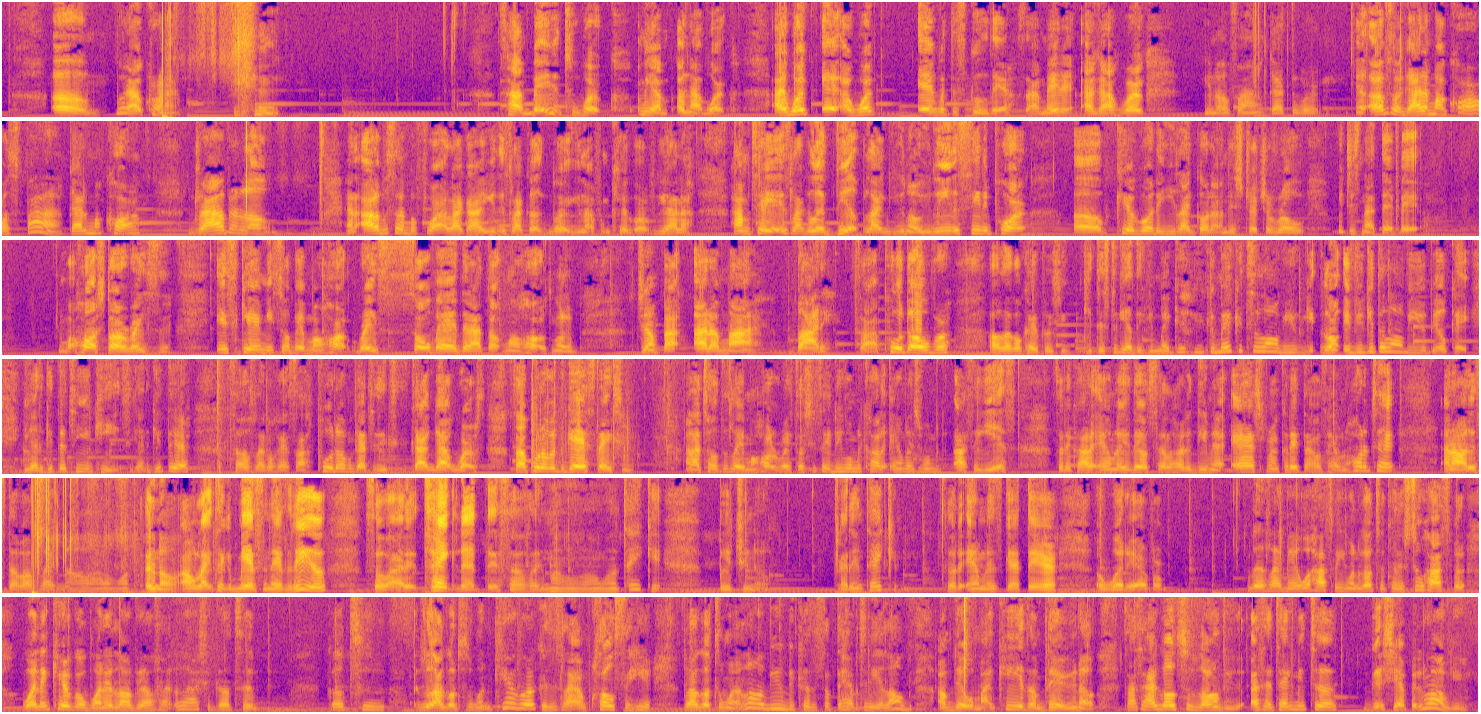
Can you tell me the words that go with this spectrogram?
um, without crying. so I made it to work. I mean, I'm, I'm not work. I worked at I worked and with the school there. So I made it. I got work. You know, fine. Got to work. And also, I got in my car. I was fine. Got in my car, driving along. And all of a sudden, before I, like I, it's like a, but you know, from Kilgore, you gotta, I'm tell you, it's like a little dip. Like you know, you leave the city part of Kilgore, then you like go down this stretch of road which is not that bad. My heart started racing. It scared me so bad. My heart raced so bad that I thought my heart was to jump out, out of my body. So I pulled over. I was like, okay, please, you get this together. You can make it. You can make it to Longview. You get long, if you get to Longview, you'll be okay. You got to get there to your kids. You got to get there. So I was like, okay. So I pulled over. Got to, got got worse. So I pulled up at the gas station. And I told this lady my heart raced. So she said, "Do you want me to call the ambulance?" You want me I said, "Yes." So they called the ambulance. They were telling her to give me an aspirin because they thought I was having a heart attack and all this stuff. I was like, "No, I don't want. To. You know, I don't like taking medicine as it is." So I didn't take nothing. So I was like, "No, I don't want to take it." But you know, I didn't take it. So the ambulance got there or whatever. But it's like, man, what hospital you want to go to? Because there's two hospitals. One in Kilgore, one in Longview. I was like, oh, I should go to go to do I go to the one in Kilgore because it's like I'm closer here? Do I go to one in Longview because if something happened to me in Longview, I'm there with my kids, I'm there, you know. So I said I go to Longview. I said take me to Good Shepherd in Longview.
